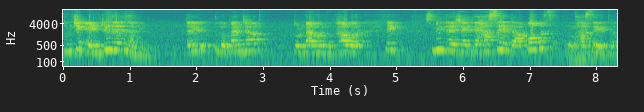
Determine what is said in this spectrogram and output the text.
तुमची एंट्री जरी झाली तरी लोकांच्या तोंडावर मुखावर एक स्मित रेषा येते हास्य येतं हो. आपोआपच हास्य येतं.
